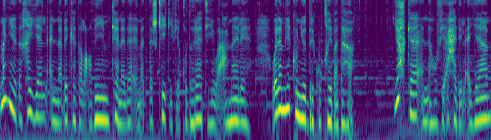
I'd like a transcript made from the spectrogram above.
من يتخيل أن بكت العظيم كان دائم التشكيك في قدراته وأعماله ولم يكن يدرك قيمتها. يحكى أنه في أحد الأيام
